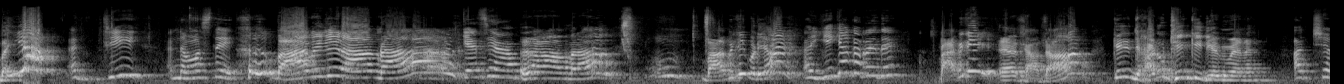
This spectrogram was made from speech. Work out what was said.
भैया। जी नमस्ते। भाभी जी राम राम। कैसे हैं आप? राम राम। भाभी जी बढ़िया ये क्या कर रहे थे? भाभी जी ऐसा था कि झाड़ू ठीक की थी अभी मैंने। अच्छा।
